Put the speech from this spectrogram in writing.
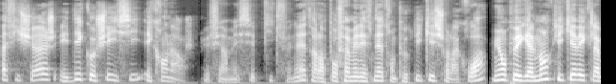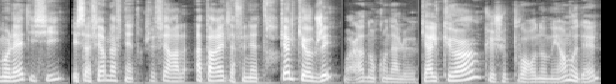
Affichage et décocher ici Écran large. Je vais fermer ces petites fenêtres. Alors pour fermer les fenêtres, on peut cliquer sur la croix, mais on peut également cliquer avec la molette ici, et ça ferme la fenêtre. Je vais faire apparaître la fenêtre Calque objet. Voilà, donc on a le Calque 1, que je vais pouvoir renommer en modèle.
